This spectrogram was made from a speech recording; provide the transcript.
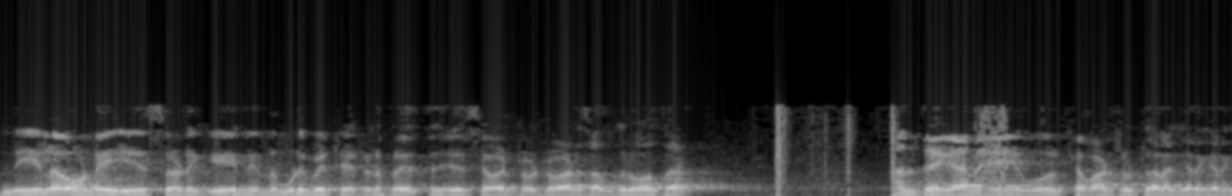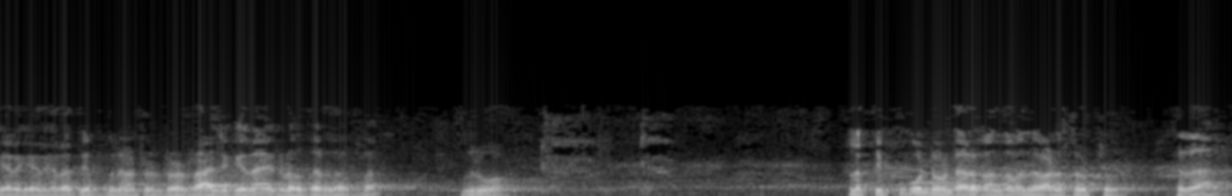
నీలో ఉండే ఈశ్వరుడికి నిన్ను ముడిపెట్టేటువంటి ప్రయత్నం చేసేటువంటి వాడు సద్గురు అవుతాడు. అంతేగాని ఊరికే వాడి చుట్టూ అలా గిరగిర గిరగిర తిప్పుకునేటువంటి వాడు రాజకీయ నాయకుడు అవుతాడు తప్ప గురువు. అలా తిప్పుకుంటూ ఉంటారు కొంతమంది వాళ్ళ చుట్టూ కదా?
